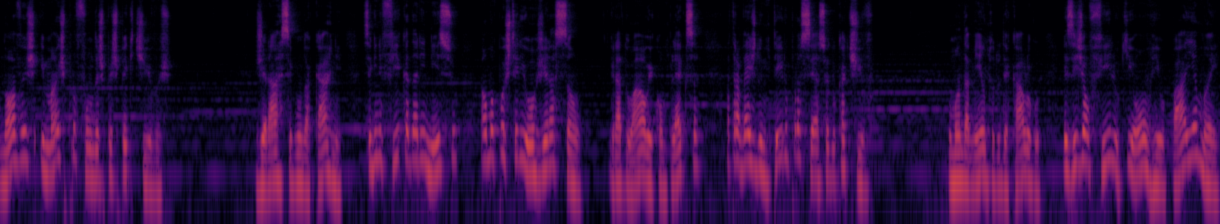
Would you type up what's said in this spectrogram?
novas e mais profundas perspectivas. Gerar segundo a carne significa dar início a uma posterior geração, gradual e complexa, através do inteiro processo educativo. O mandamento do Decálogo exige ao filho que honre o pai e a mãe.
